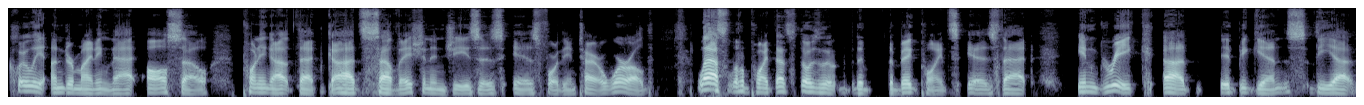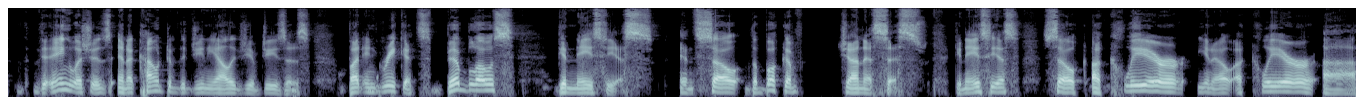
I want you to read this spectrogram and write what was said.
clearly undermining that also, pointing out that God's salvation in Jesus is for the entire world. Last little point, that's those are the, the, the big points, is that in Greek, uh, it begins, the, uh, the English is an account of the genealogy of Jesus, but in Greek it's Biblos Geneseos. And so the book of Genesis, Geneseos. So a clear, you know, a clear uh,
